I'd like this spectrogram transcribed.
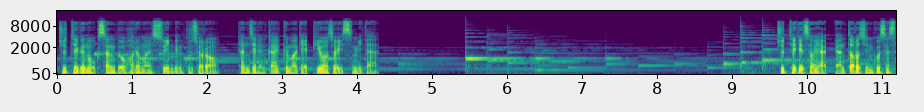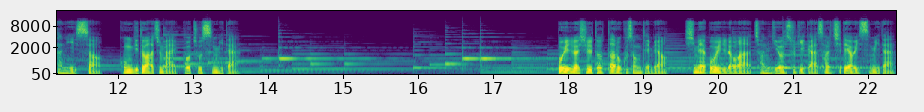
주택은 옥상도 활용할 수 있는 구조로 현재는 깔끔하게 비워져 있습니다. 주택에서 약간 떨어진 곳에 산이 있어 공기도 아주 맑고 좋습니다. 보일러실도 따로 구성되며 심야 보일러와 전기 온수기가 설치되어 있습니다.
